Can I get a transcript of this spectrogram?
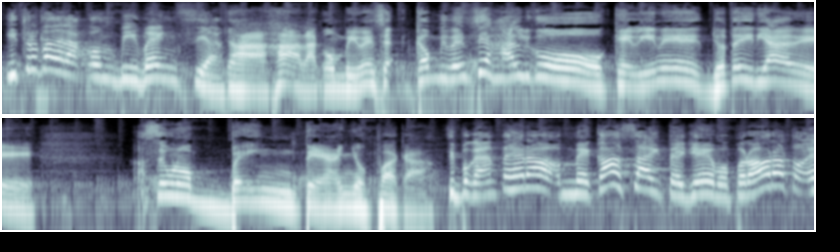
Y trata de la convivencia. Ajá, la convivencia. Convivencia es algo que viene, yo te diría, de hace unos 20 años para acá. Sí, porque antes era me casa y te llevo, pero ahora to- es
